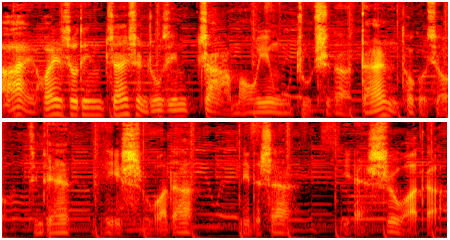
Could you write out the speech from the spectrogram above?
嗨，欢迎收听詹胜中心炸毛鹦鹉主持的单人脱口秀。今天你是我的，你的肾也是我的。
